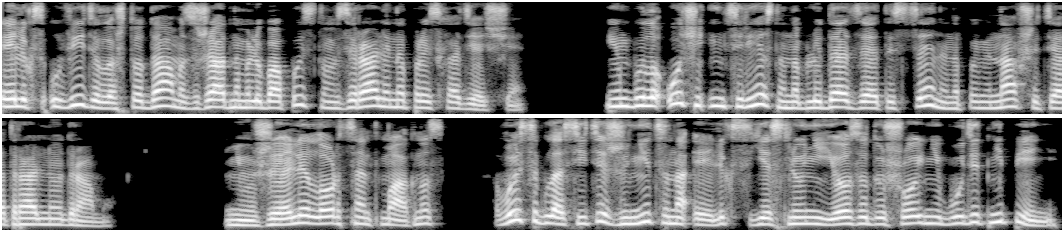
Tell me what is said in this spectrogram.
Эликс увидела, что дамы с жадным любопытством взирали на происходящее. Им было очень интересно наблюдать за этой сценой, напоминавшей театральную драму. «Неужели, лорд Сент-Магнус, вы согласитесь жениться на Эликс, если у нее за душой не будет ни пени?»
